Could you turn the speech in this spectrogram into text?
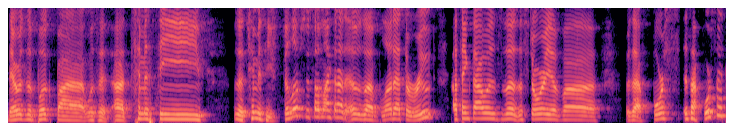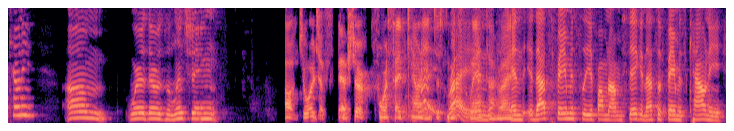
there was a book by was it uh, Timothy was it Timothy Phillips or something like that? It was a uh, Blood at the Root. I think that was the the story of uh, was that Force is that Forsyth County, um, where there was a lynching Oh, Georgia, yeah, sure. Forsyth County, right, just north right. of Atlanta, and, right? And that's famously, if I'm not mistaken, that's a famous county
